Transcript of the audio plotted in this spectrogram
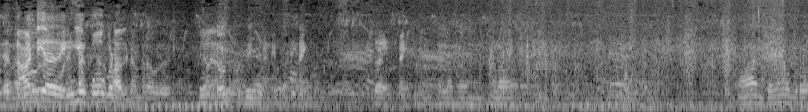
இதை தாண்டி அது எங்கேயும் போகக்கூடாது. பண்ற ஒரு ஹலோ ஆ சொல்லுங்க ப்ரோ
